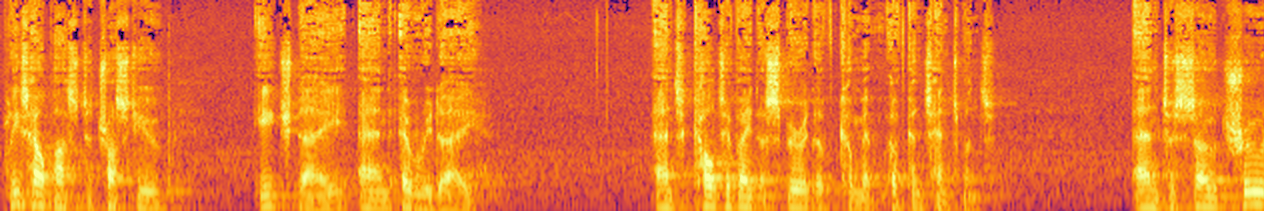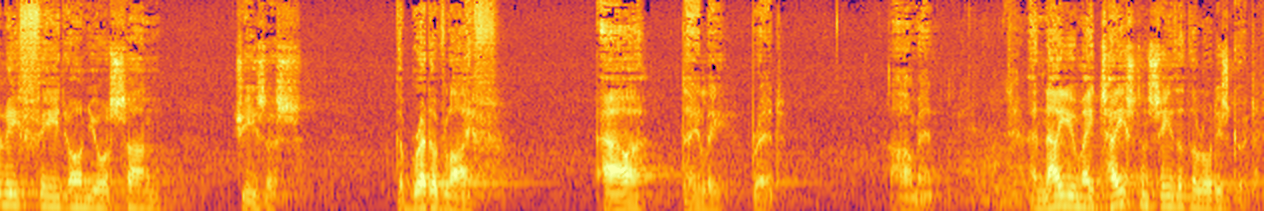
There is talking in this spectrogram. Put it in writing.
Please help us to trust you each day and every day and to cultivate a spirit of, commit, of contentment and to so truly feed on your Son, Jesus, the bread of life, our daily bread. Amen. And now you may taste and see that the Lord is good.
